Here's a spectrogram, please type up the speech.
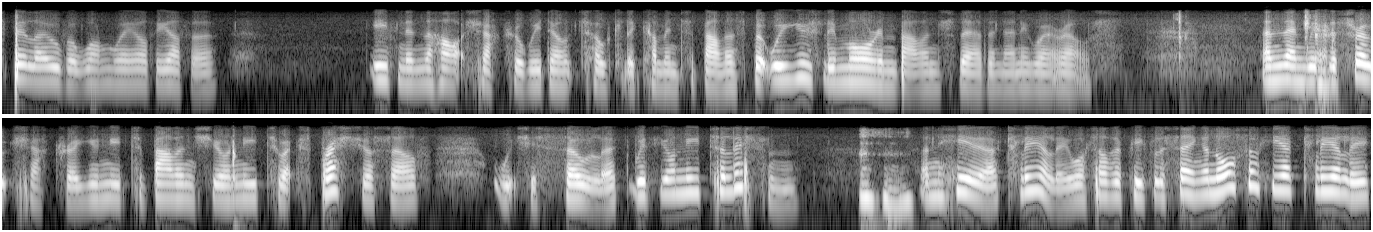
spill over one way or the other. Even in the heart chakra, we don't totally come into balance, but we're usually more in balance there than anywhere else. And then with the throat chakra, you need to balance your need to express yourself, which is solar, with your need to listen Mm-hmm. and hear clearly what other people are saying, and also hear clearly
